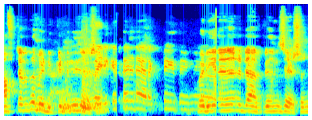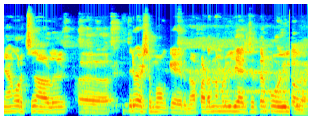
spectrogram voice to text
ആഫ്റ്റർ ദ വെടിക്കെട്ടിന് ശേഷം. വെടിക്കെട്ട് ഡയറക്ട് ചെയ്തതിന് ശേഷം ഞാൻ കുറച്ച് നാൾ ഇത്തിരി വിഷമമൊക്കെ ആയിരുന്നു. ആ പടം നമ്മൾ വിചാരിച്ചത്ര പോയില്ലല്ലോ.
